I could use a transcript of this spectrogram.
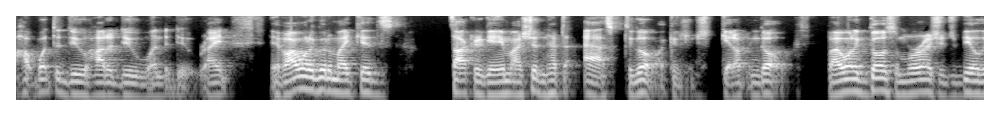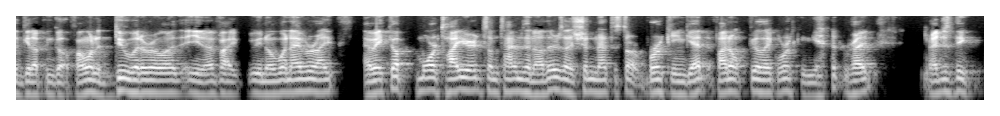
how, what to do, how to do, when to do, right? If I want to go to my kids' soccer game, I shouldn't have to ask to go. I could just get up and go. If I want to go somewhere, I should just be able to get up and go. If I want to do whatever I want, you know, if I, you know, whenever I, I wake up more tired sometimes than others, I shouldn't have to start working yet if I don't feel like working yet, right? I just think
